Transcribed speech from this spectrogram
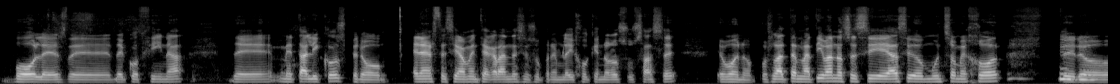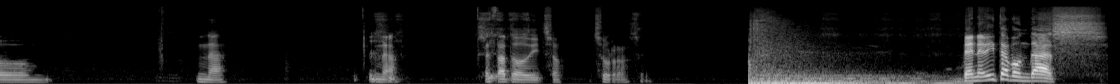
boles de, de cocina de metálicos, pero eran excesivamente grandes y Supreme le dijo que no los usase. Y bueno, pues la alternativa no sé si ha sido mucho mejor, pero... Nah. Nah. sí. Está todo dicho. Churro, sí. Benedita Bondage.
